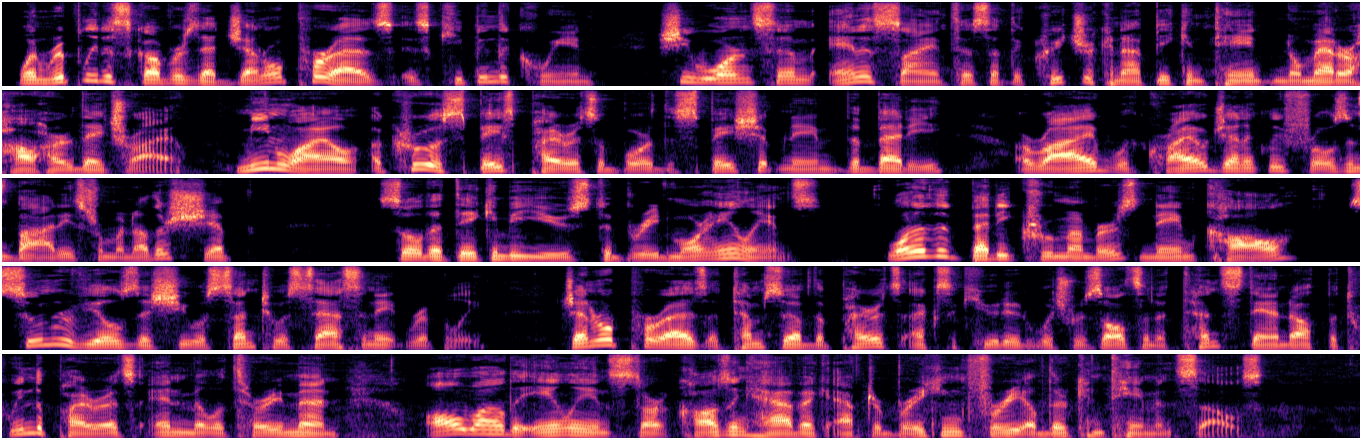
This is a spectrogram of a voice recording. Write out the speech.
When Ripley discovers that General Perez is keeping the Queen, she warns him and his scientists that the creature cannot be contained no matter how hard they try. Meanwhile, a crew of space pirates aboard the spaceship named the Betty arrive with cryogenically frozen bodies from another ship so that they can be used to breed more aliens. One of the Betty crew members, named Call, soon reveals that she was sent to assassinate Ripley. General Perez attempts to have the pirates executed, which results in a tense standoff between the pirates and military men, all while the aliens start causing havoc after breaking free of their containment cells.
